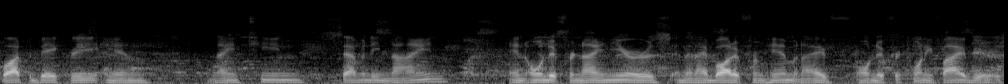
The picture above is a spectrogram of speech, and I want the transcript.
bought the bakery in 1979 and owned it for nine years, and then I bought it from him, and I've owned it for 25 years.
